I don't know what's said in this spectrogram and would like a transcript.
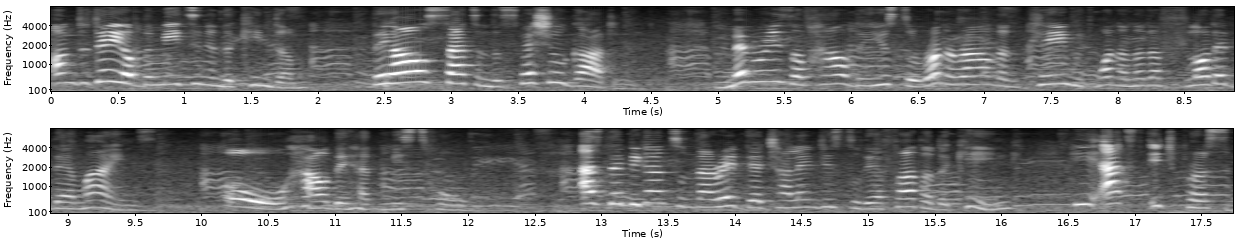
On the day of the meeting in the kingdom, they all sat in the special garden. Memories of how they used to run around and play with one another flooded their minds. Oh, how they had missed home. As they began to narrate their challenges to their father, the king, he asked each person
